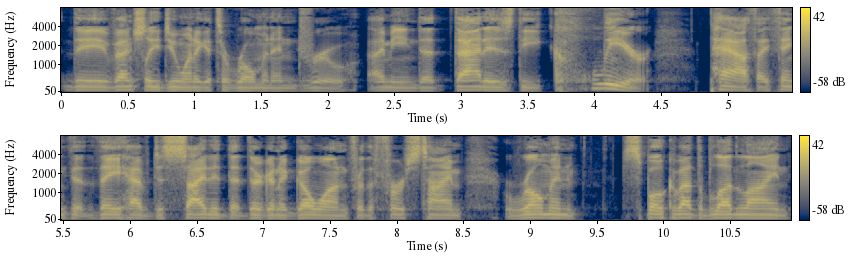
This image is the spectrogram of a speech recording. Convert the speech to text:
they eventually do want to get to Roman and Drew. I mean that that is the clear path I think that they have decided that they're going to go on for the first time. Roman spoke about the bloodline,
